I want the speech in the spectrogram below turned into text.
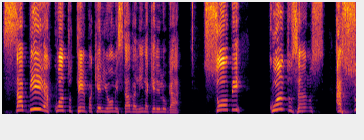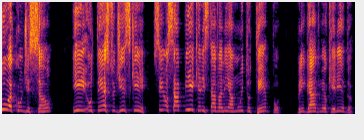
sabia quanto tempo aquele homem estava ali naquele lugar, soube quantos anos, a sua condição, e o texto diz que o Senhor sabia que ele estava ali há muito tempo. Obrigado, meu querido.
